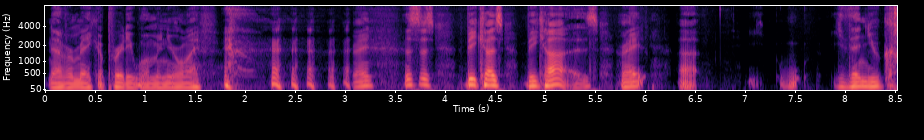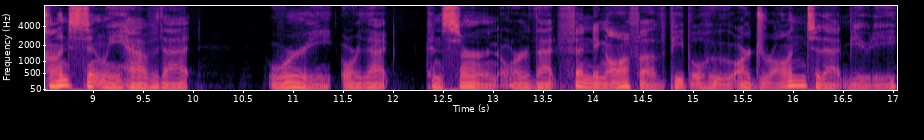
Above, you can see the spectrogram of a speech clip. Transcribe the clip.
never make a pretty woman your wife. right? This is because because right. Uh, w- then you constantly have that worry or that concern or that fending off of people who are drawn to that beauty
